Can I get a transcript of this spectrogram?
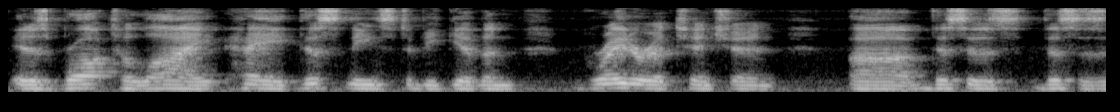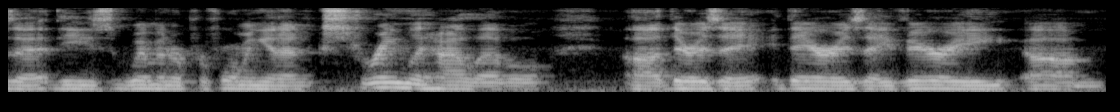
it has brought to light, hey, this needs to be given greater attention uh, this is this is a, these women are performing at an extremely high level. Uh, there is a there is a very um,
